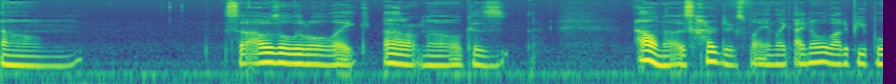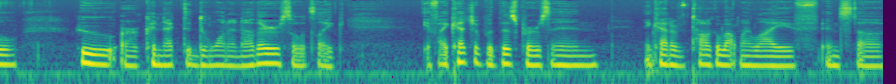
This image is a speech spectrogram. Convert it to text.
Um so I was a little like, I don't know, cuz I don't know, it's hard to explain. Like I know a lot of people who are connected to one another, so it's like if I catch up with this person and kind of talk about my life and stuff,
